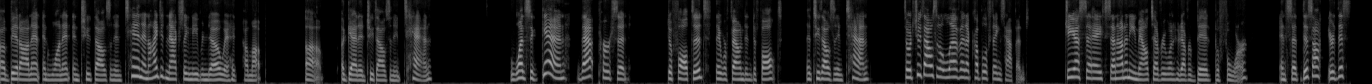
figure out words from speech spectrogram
uh, bid on it and won it in 2010, and I didn't actually even know it had come up uh, again in 2010. once again, that person defaulted. They were found in default in 2010. So in 2011, a couple of things happened. GSA sent out an email to everyone who'd ever bid before and said this or this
